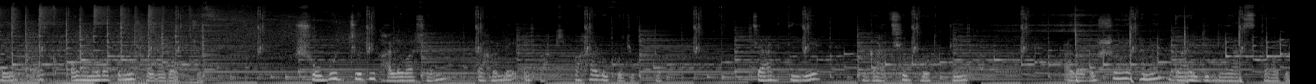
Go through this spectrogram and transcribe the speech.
পাখি এক অন্যরকমই সৌন্দর্য সবুজ যদি ভালোবাসেন, তাহলে এই পাখি পাহাড় উপযুক্ত। চারদিকে গাছে ভর্তি, আর অবশ্যই এখানে গাইড নিয়ে আসতে হবে।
